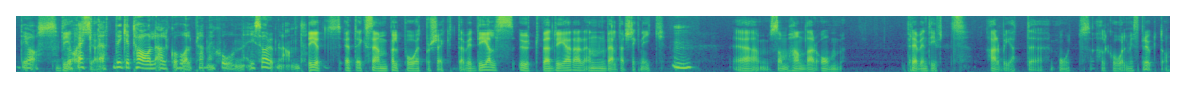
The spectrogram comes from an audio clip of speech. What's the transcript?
DIAS-projektet, ja. Digital alkoholprevention i Sörmland. Det är ett, ett, exempel på ett projekt där vi dels utvärderar en välfärdsteknik mm. eh, som handlar om preventivt arbete mot alkoholmissbruk. Då.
